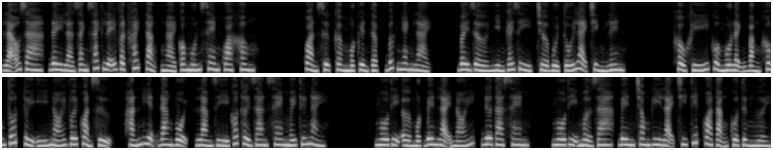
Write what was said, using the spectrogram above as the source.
Lão gia, đây là danh sách lễ vật khách tặng, ngài có muốn xem qua không? Quản sự cầm một quyền tập bước nhanh lại. Bây giờ nhìn cái gì, chờ buổi tối lại trình lên. Khẩu khí của ngô lệnh bằng không tốt tùy ý nói với quản sự, hắn hiện đang vội, làm gì có thời gian xem mấy thứ này. Ngô thị ở một bên lại nói, đưa ta xem. Ngô thị mở ra, bên trong ghi lại chi tiết quà tặng của từng người.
